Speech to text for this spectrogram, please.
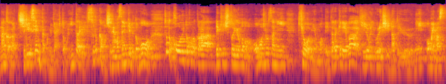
なんかが地理選択みたいな人もいたりするかもしれませんけれどもちょっとこういうところから歴史というものの面白さに興味を持っていただければ非常に嬉しいなというふうに思います。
